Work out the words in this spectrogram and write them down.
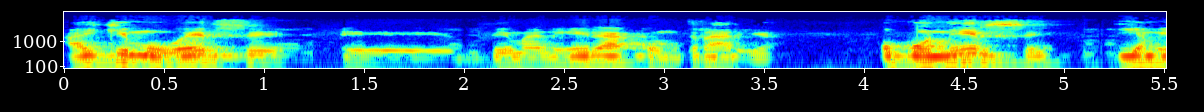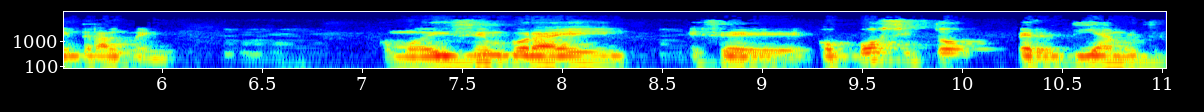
hay que moverse eh, de manera contraria, oponerse diametralmente. Como dicen por ahí, ese opósito per diámetro.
